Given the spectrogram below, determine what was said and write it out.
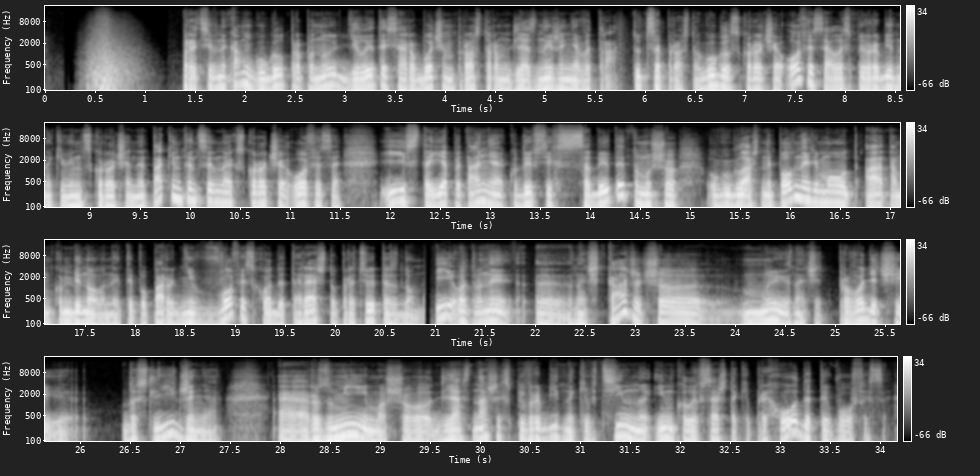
Працівникам Google пропонують ділитися робочим простором для зниження витрат. Тут все просто. Google скорочує офіси, але співробітників він скорочує не так інтенсивно, як скорочує офіси. І стає питання, куди всіх садити, тому що у Google ж не повний ремоут, а там комбінований, типу пару днів в офіс ходите, решту працюєте з дому. І от вони, е, значить, кажуть, що ми, значить, проводячи дослідження, е, розуміємо, що для наших співробітників цінно інколи все ж таки приходити в офіси.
